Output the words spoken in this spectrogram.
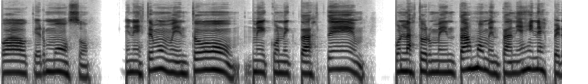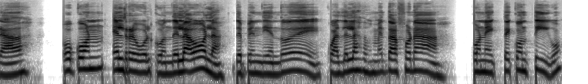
Wow, qué hermoso. En este momento me conectaste con las tormentas momentáneas inesperadas o con el revolcón de la ola, dependiendo de cuál de las dos metáforas conecte contigo,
